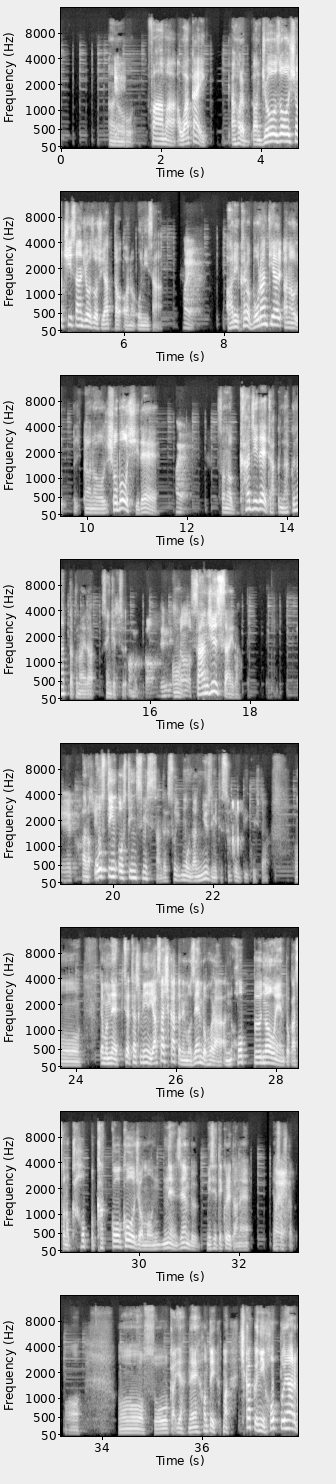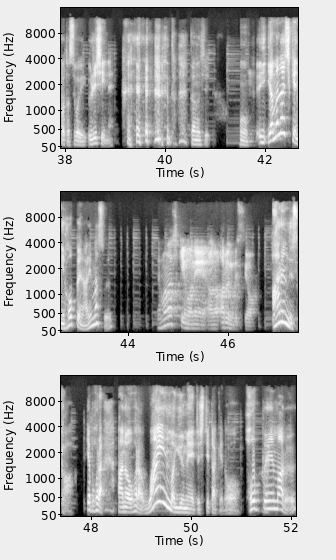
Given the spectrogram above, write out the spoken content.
あえの、ファーマー、あ若い、あほら、あの醸造所、小さな醸造所やったあのお兄さん。はい。あれ、彼はボランティア、あの、あの消防士で、はい。その火事でた亡くなった、この間、先月。なんか全然知うんらなかった。30歳だった。えーあの、オースティン、オースティン・スミスさんだそういう、もう何ニュースで見てすごいびっくりした。うんでもね、た確かに優しかったね。もう全部ほら、ホップ農園とか、そのホップ加工工場もね、全部見せてくれたね。優しかった。おおーそうか。いやね、本当に、まあ、近くにホップ園あることすごい嬉しいね。楽しい。うん、え山梨県にホップ園あります？山梨県はね、あの、あるんですよ。あるんですか？やっぱほら、あの、ほら、ワインも有名と知ってたけど、ホップ園もある、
